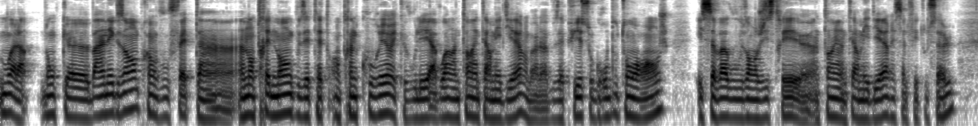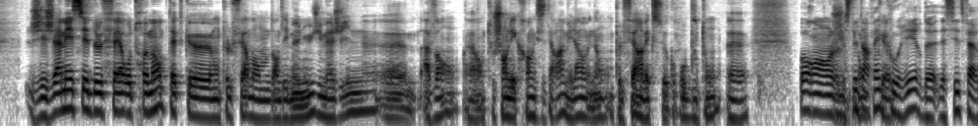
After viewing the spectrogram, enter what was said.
Voilà, donc bah, un exemple, quand vous faites un, entraînement, que vous êtes en train de courir et que vous voulez avoir un temps intermédiaire, voilà, vous appuyez sur le gros bouton orange et ça va vous enregistrer un temps intermédiaire et ça le fait tout seul. J'ai jamais essayé de le faire autrement. Peut-être qu'on peut le faire dans, dans des menus, j'imagine, euh, avant, euh, en touchant l'écran, etc. Mais là, non, on peut le faire avec ce gros bouton euh, orange. Mais si tu en train de courir, d'essayer de, faire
